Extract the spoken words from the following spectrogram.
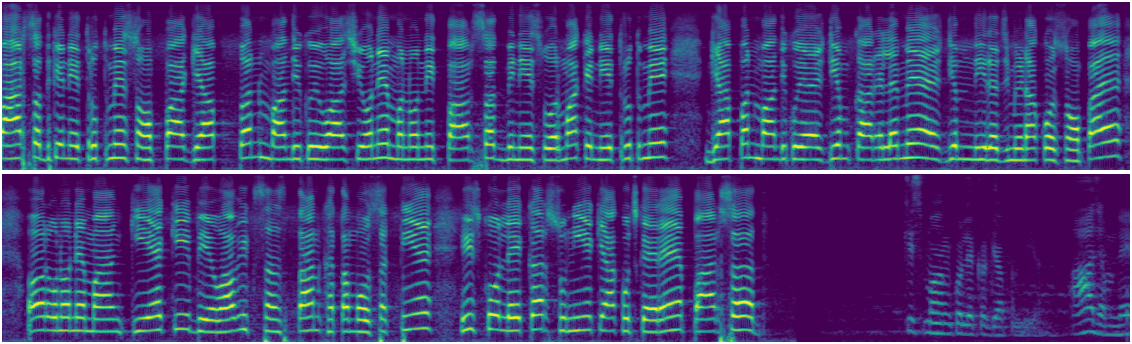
पार्षद के नेतृत्व में सौंपा ज्ञापन। बांदीकुई वासियों ने मनोनीत पार्षद विनेश वर्मा के नेतृत्व में ज्ञापन बांदीकुई एसडीएम कार्यालय में एसडीएम नीरज मीणा को सौंपा है और उन्होंने मांग की है कि वैवाहिक संस्थान खत्म हो सकती हैं। इसको लेकर सुनिए क्या कुछ कह रहे हैं पार्षद। किस मांग को लेकर ज्ञापन दिया? आज हमने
